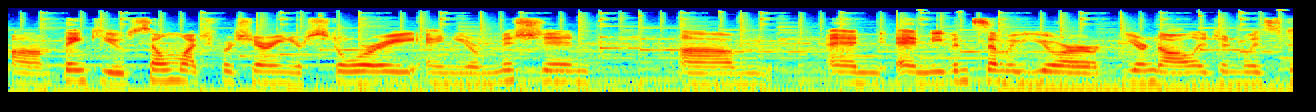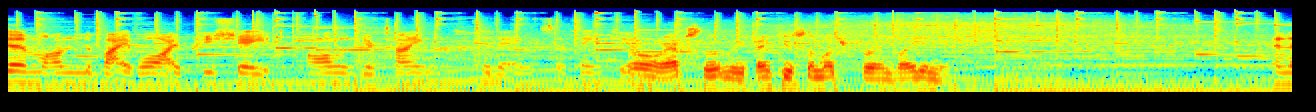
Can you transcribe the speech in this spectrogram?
um, thank you so much for sharing your story and your mission, um, and and even some of your your knowledge and wisdom on the Bible. I appreciate all of your time today. So thank you. Oh, absolutely. Thank you so much for inviting me. And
